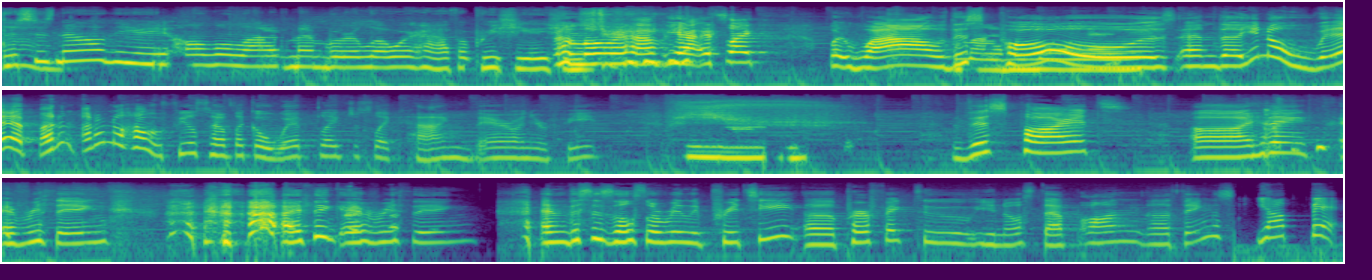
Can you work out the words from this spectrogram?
This is now the Hololive member lower half appreciation. lower half. Yeah, it's like, but wow, this pose and the you know whip. I don't I don't know how it feels to have like a whip like just like hang there on your feet. This part, uh, I think everything. I think everything. And this is also really pretty, uh, perfect to you know step on uh, things. Yappe.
